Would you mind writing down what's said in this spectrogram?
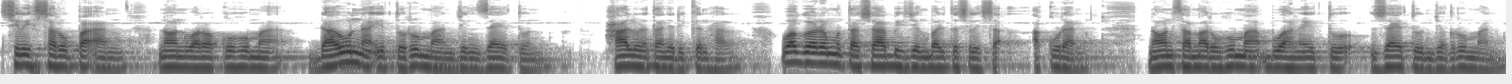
silih sarupaan. Non waraquhuma dauna itu ruman jeung zaitun. Halun tanya jadikeun hal. Wa ghairu mutasabih jeung bari teu akuran. Naon samaruhuma buahna itu zaitun jeung ruman.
